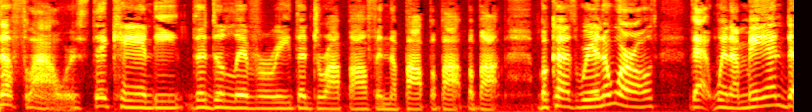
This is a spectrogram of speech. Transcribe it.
the flowers, the candy, the delivery, the drop off, and the bop, bop, bop, bop, bop. Because we're in a world that when a man d-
